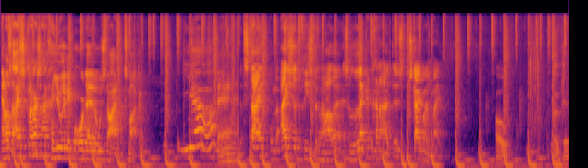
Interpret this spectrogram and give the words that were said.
En als de ijsjes klaar zijn, gaan Juri en ik beoordelen hoe ze nou eigenlijk smaken. Ja. Het is tijd om de ijsjes uit de vriezer te gaan halen en ze lekker te gaan uittesten. Dus kijk maar eens mee. Oh. Oké.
